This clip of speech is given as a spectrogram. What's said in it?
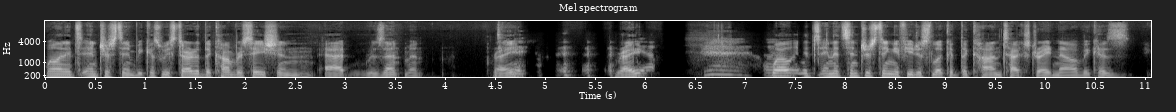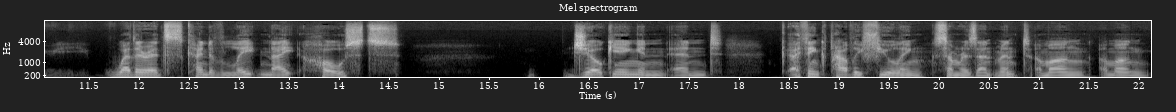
Well, and it's interesting because we started the conversation at resentment, right? right? Yeah. Well, Um, it's and it's interesting if you just look at the context right now because whether it's kind of late night hosts joking and and I think probably fueling some resentment among among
